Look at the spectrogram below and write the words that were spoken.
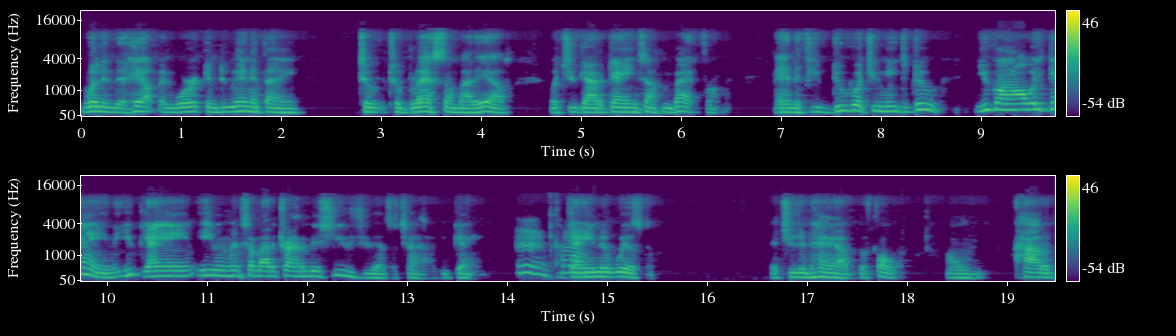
willing to help and work and do anything to to bless somebody else, but you got to gain something back from it. And if you do what you need to do, you're gonna always gain. You gain even when somebody trying to misuse you as a child. You gain. Mm, you gain on. the wisdom that you didn't have before on how to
